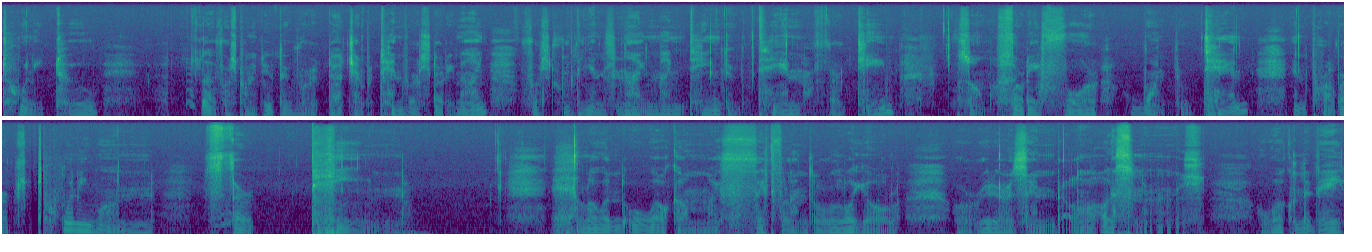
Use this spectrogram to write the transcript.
22 uh, verse 22 through uh, chapter 10, verse 39, 1 Corinthians 9, 19 through 10, 13, Psalm 34, 1 through 10, and Proverbs 21, 13. Hello and welcome, my faithful and loyal readers and listeners. Welcome to day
